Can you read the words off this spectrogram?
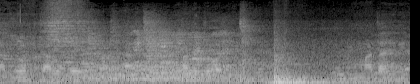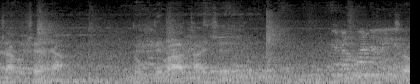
આ જોત ચાલુ છે. અને જોત માતાજીની ચાલુ છે અહીંયા દુઃખ દેવા થાય છે. મિત્રો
